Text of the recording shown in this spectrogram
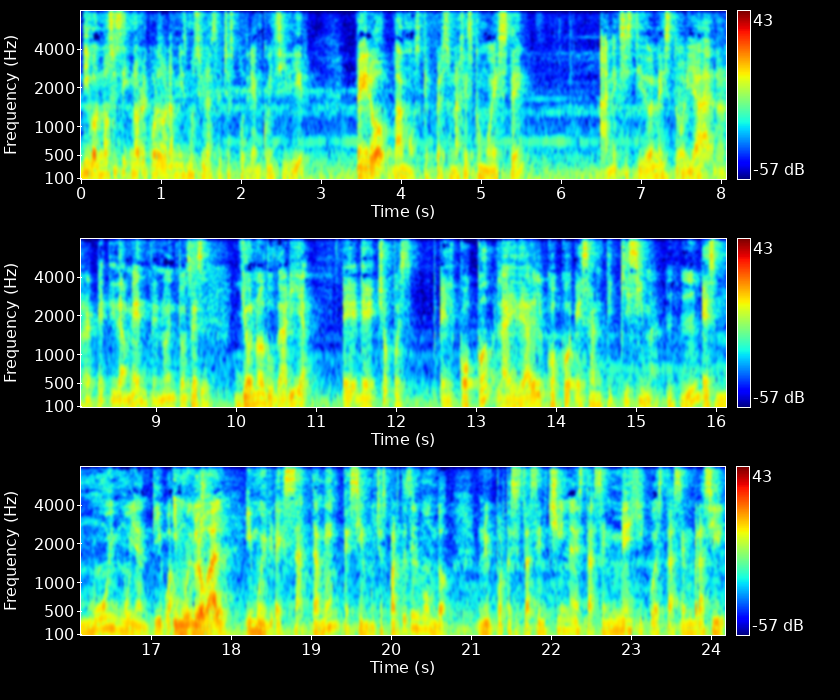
digo, no sé si, no recuerdo ahora mismo si las fechas podrían coincidir, pero vamos, que personajes como este han existido en la historia repetidamente, ¿no? Entonces, yo no dudaría. Eh, de hecho, pues el coco, la idea del coco es antiquísima. Es muy, muy antigua. Y muy global. Y muy, exactamente. Si en muchas partes del mundo, no importa si estás en China, estás en México, estás en Brasil,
